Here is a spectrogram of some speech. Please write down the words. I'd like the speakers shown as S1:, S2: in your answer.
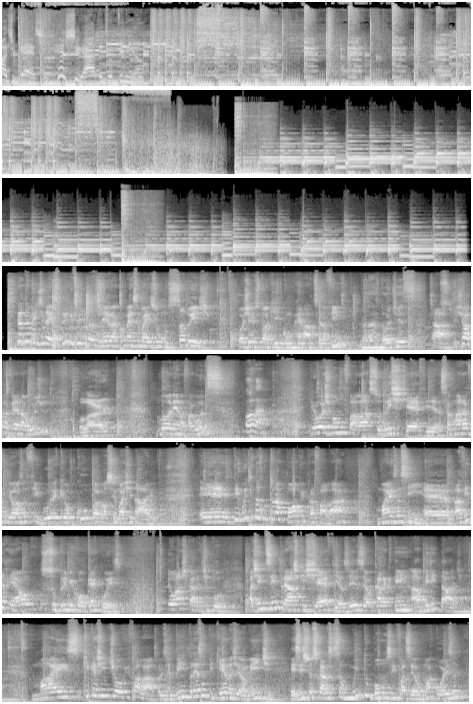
S1: podcast recheado de opinião.
S2: Diretamente da Springfield Brasileira, começa mais um Sanduíche. Hoje eu estou aqui com o Renato Serafim,
S3: Buenas noches.
S2: a JV Araújo,
S4: Olá.
S2: Lorena Fagundes.
S5: Olá.
S2: E hoje vamos falar sobre chefe, essa maravilhosa figura que ocupa nosso imaginário. É, tem muito da cultura pop para falar, mas assim, é, a vida real suprime qualquer coisa. Eu acho, cara, tipo, a gente sempre acha que chefe, às vezes, é o cara que tem habilidade. Mas o que, que a gente ouve falar? Por exemplo, em empresa pequena, geralmente, existem os caras que são muito bons em fazer alguma coisa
